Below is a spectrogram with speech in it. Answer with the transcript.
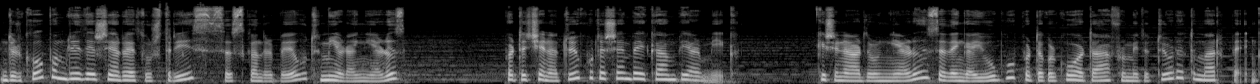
Ndërkohë po mblidheshin rreth ushtrisë së Skënderbeut mijëra njerëz për të qenë aty kur të shembej kampi armik. Kishin ardhur njerëz edhe nga jugu për të kërkuar të afërmit e tyre të marrë peng.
